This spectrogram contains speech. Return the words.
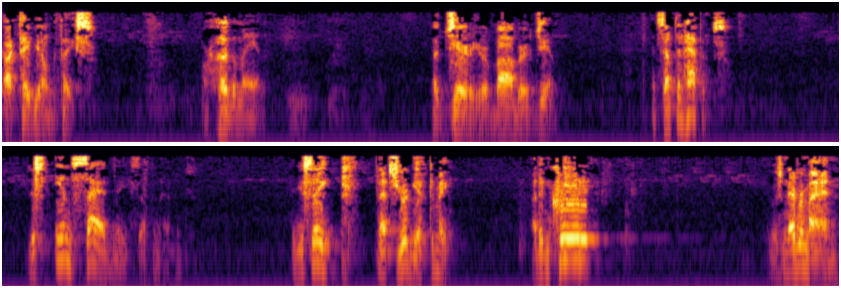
Octavia on the face or hug a man, a Jerry or a Bob or a Jim. And something happens. Just inside me, something happens. And you see, that's your gift to me. I didn't create it. It was never mine.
